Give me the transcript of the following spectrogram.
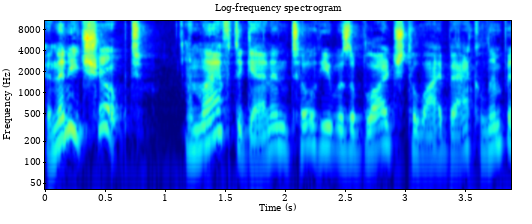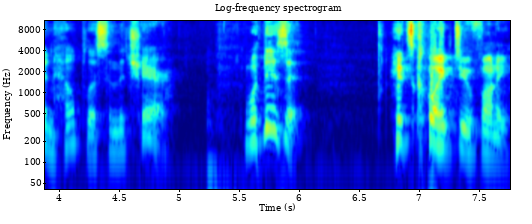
And then he choked, and laughed again until he was obliged to lie back limp and helpless in the chair. What is it? It's quite too funny.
